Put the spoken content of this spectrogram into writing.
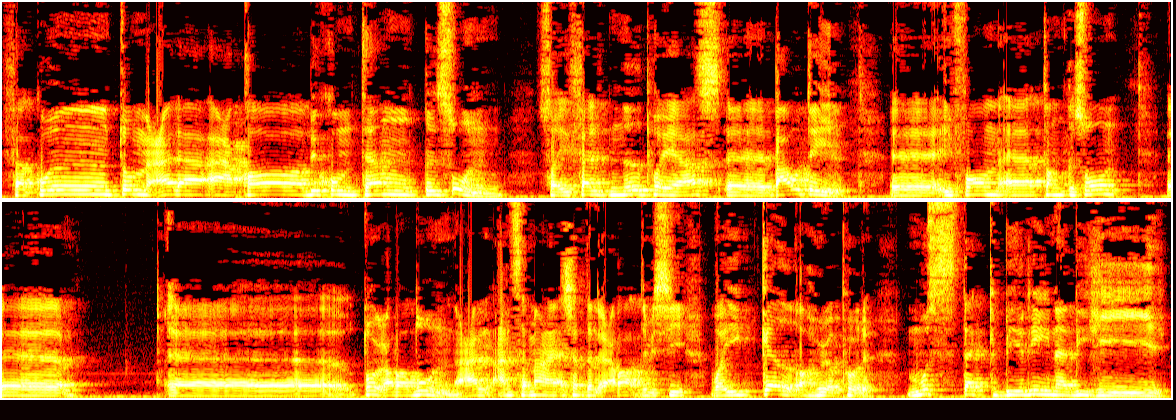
فَكُنْتُمْ عَلَى أَعْقَابِكُمْ تَنْقِصُونَ Så I faldt ned på jeres øh, bagdel øh, i form af tanqison, øh, تعرضون عن, عن سماع أشد الإعراض det vil sige hvor I gad at høre på det mustakbirina bihi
